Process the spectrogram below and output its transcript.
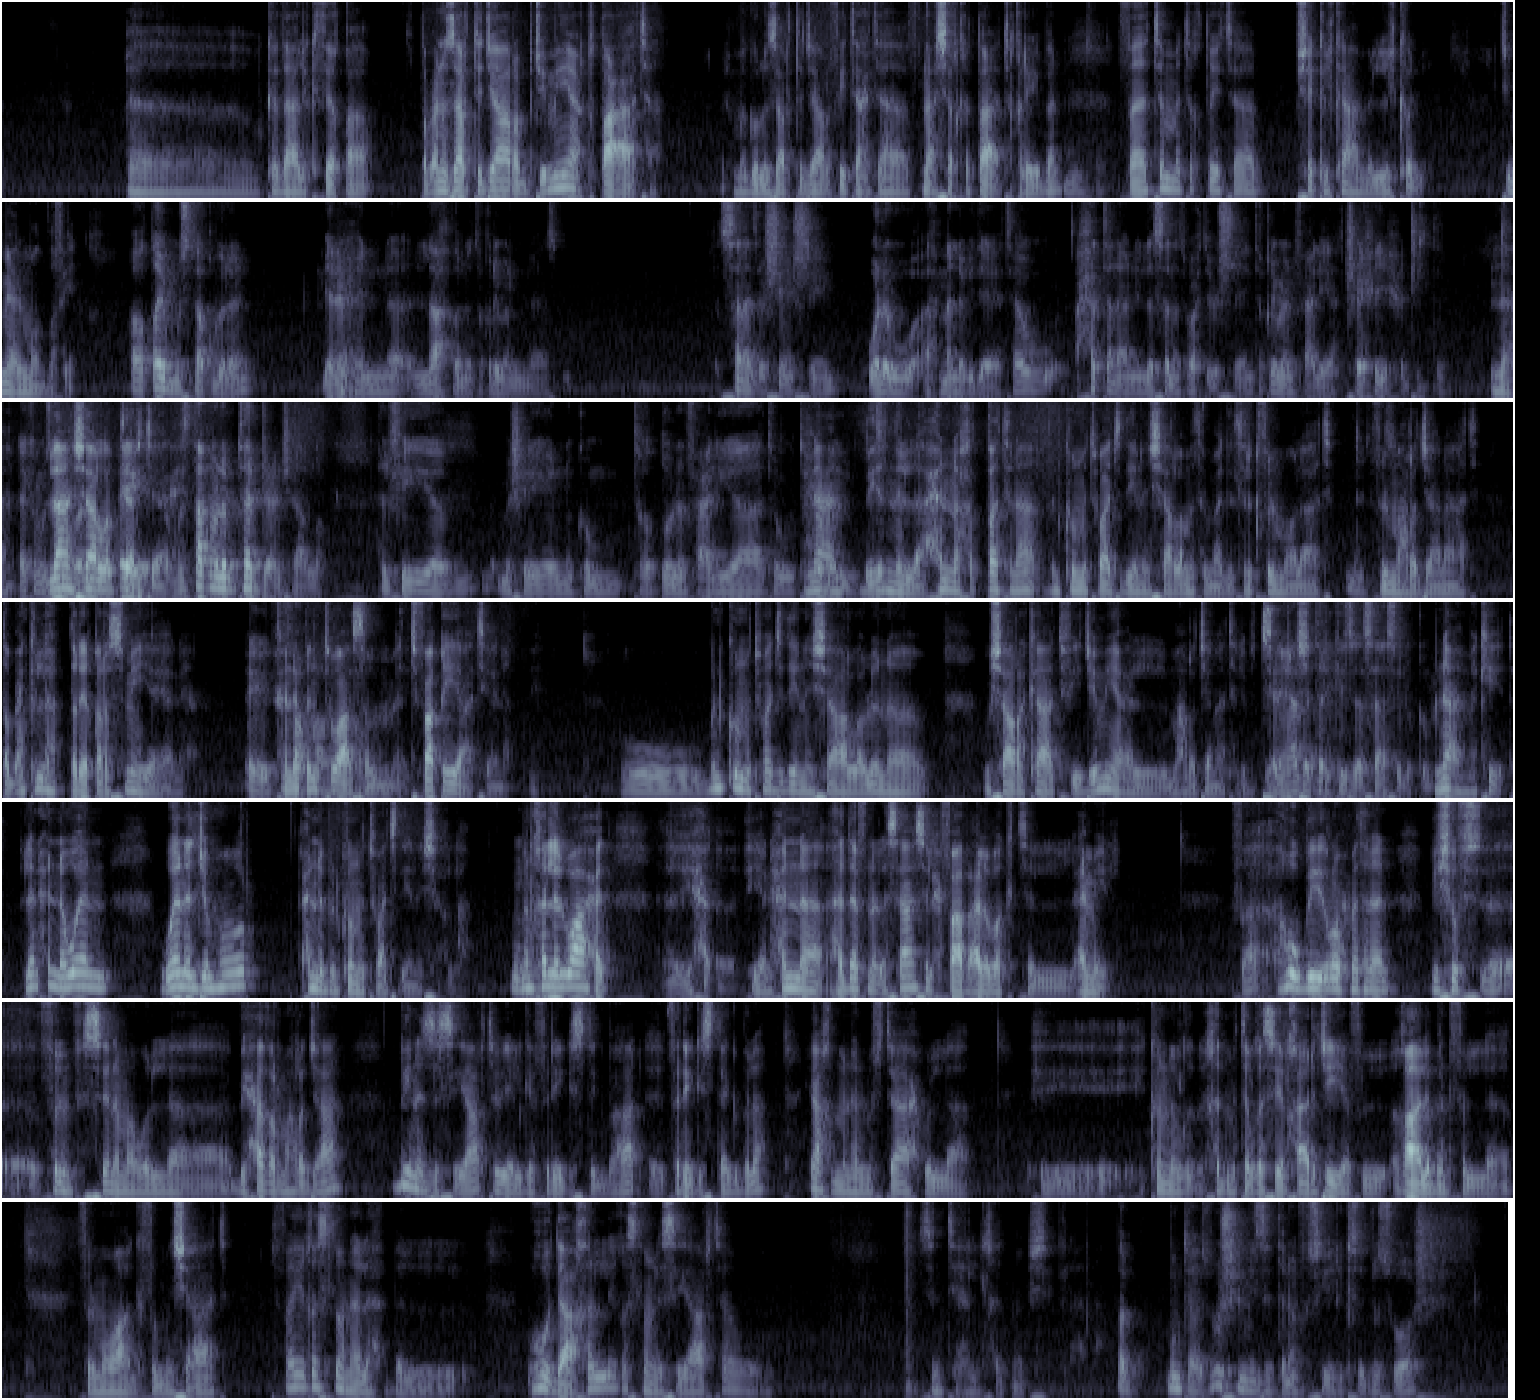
آه، وكذلك ثقة. طبعا وزارة التجارة بجميع قطاعاتها لما أقول وزارة التجارة في تحتها 12 قطاع تقريبا فتم تغطيتها بشكل كامل للكل جميع الموظفين. آه، طيب مستقبلا يعني الحين نلاحظ إنه تقريبا سنة 2020 ولو أهملنا بدايتها وحتى الآن إلى سنة 21 تقريبا الفعاليات شيحيحه جدا. نعم. لكن لا إن شاء الله بترجع. مستقبلا بترجع إن شاء الله. هل في مشاريع إنكم تغطون الفعاليات أو نعم بإذن الله. إحنا خطتنا بنكون متواجدين إن شاء الله مثل ما قلت لك في المولات في المهرجانات. طبعا كلها بطريقة رسمية يعني. إيه إحنا بنتواصل اتفاقيات يعني. وبنكون متواجدين إن شاء الله ولنا مشاركات في جميع المهرجانات اللي بتصير. يعني هذا. تركيز أساسي لكم. نعم أكيد. لأن إحنا وين وين الجمهور؟ إحنا بنكون متواجدين إن شاء الله. بنخلي الواحد يعني إحنا هدفنا الأساسي الحفاظ على وقت العميل. فهو بيروح مثلا بيشوف فيلم في السينما ولا بيحضر مهرجان بينزل سيارته ويلقى فريق استقبال فريق يستقبله ياخذ منها المفتاح ولا يكون خدمة الغسيل خارجية في ال- غالبا في في المواقف والمنشآت فيغسلونها له بال وهو داخل يغسلون له سيارته وتنتهي الخدمة بالشكل هذا. طيب ممتاز. وش الميزة التنافسية لإكسبرس واش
